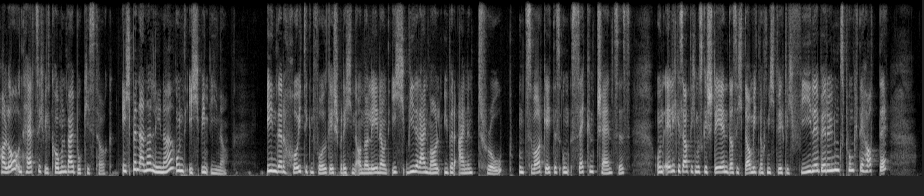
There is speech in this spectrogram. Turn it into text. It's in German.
Hallo und herzlich willkommen bei Bookies Talk. Ich bin Annalena. Und ich bin Ina. In der heutigen Folge sprechen Annalena und ich wieder einmal über einen Trope. Und zwar geht es um Second Chances. Und ehrlich gesagt, ich muss gestehen, dass ich damit noch nicht wirklich viele Berührungspunkte hatte.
